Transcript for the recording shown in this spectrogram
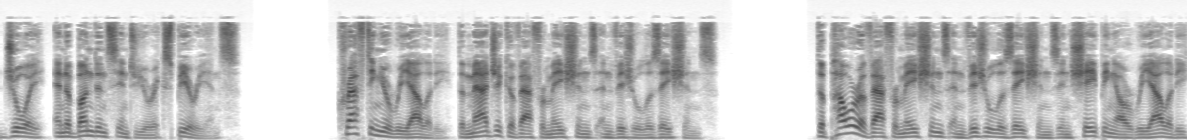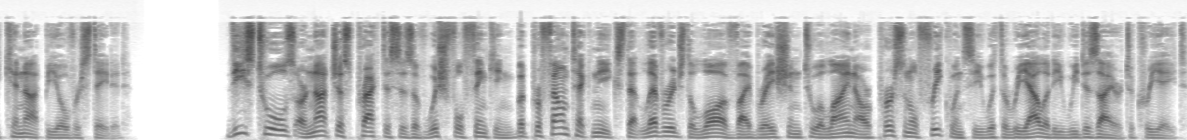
joy, and abundance into your experience. Crafting your reality, the magic of affirmations and visualizations. The power of affirmations and visualizations in shaping our reality cannot be overstated. These tools are not just practices of wishful thinking but profound techniques that leverage the law of vibration to align our personal frequency with the reality we desire to create.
